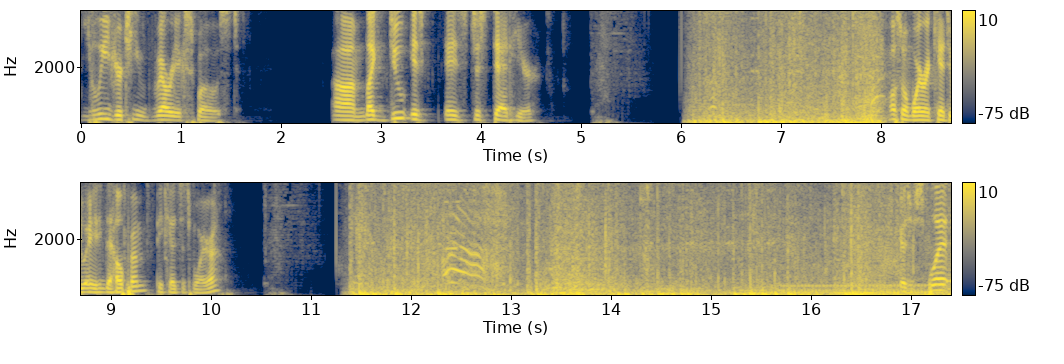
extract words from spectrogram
you leave your team very exposed. Um, like Duke is is just dead here. Also, Moira can't do anything to help him because it's Moira. You guys are split.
